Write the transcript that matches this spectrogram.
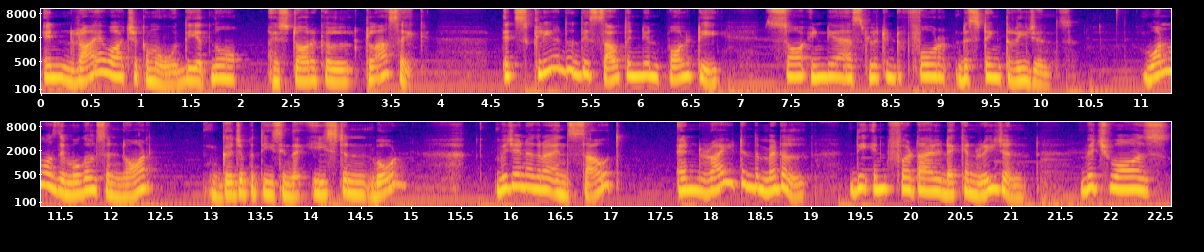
In Rayavachakamu, the ethno historical classic, it's clear that the South Indian polity saw India as split into four distinct regions. One was the Mughals in north, Gajapatis in the eastern board, Vijayanagara in south, and right in the middle, the infertile Deccan region, which was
